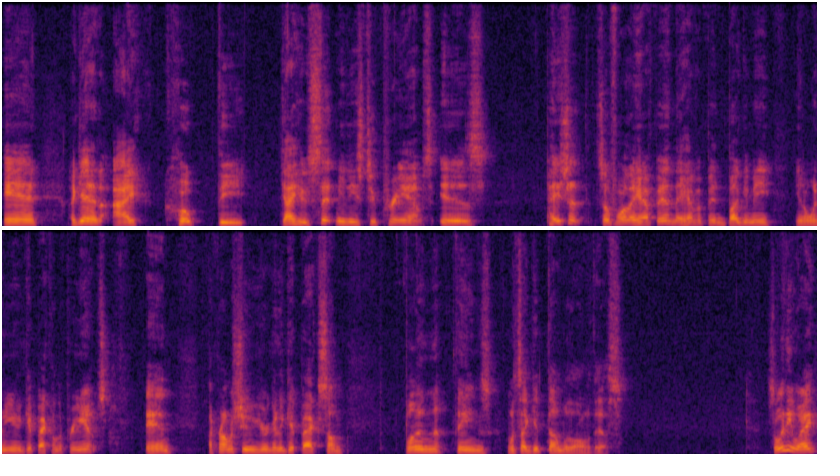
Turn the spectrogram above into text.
And again, I hope the guy who sent me these two preamps is patient. So far they have been. They haven't been bugging me, you know, when are you going to get back on the preamps? And I promise you, you're going to get back some fun things once I get done with all of this. So anyway,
